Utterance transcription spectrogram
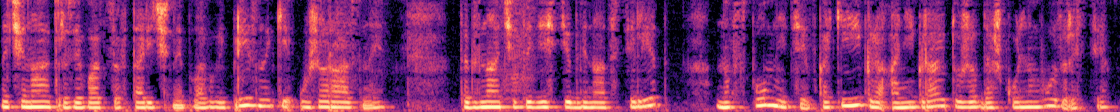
начинают развиваться вторичные половые признаки, уже разные. Так значит, до 10-12 лет? Но вспомните, в какие игры они играют уже в дошкольном возрасте –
